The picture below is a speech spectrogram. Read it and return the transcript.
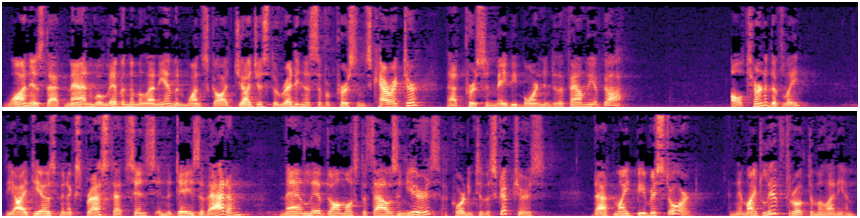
One is that man will live in the millennium, and once God judges the readiness of a person's character, that person may be born into the family of God. Alternatively, the idea has been expressed that since in the days of Adam, man lived almost a thousand years, according to the scriptures, that might be restored and they might live throughout the millennium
